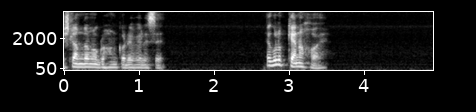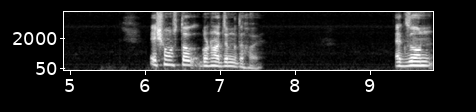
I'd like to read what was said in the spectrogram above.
ইসলাম ধর্ম গ্রহণ করে ফেলেছে। এগুলো কেন হয়? এই সমস্ত ঘটনার জন্য তো হয়। একজন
